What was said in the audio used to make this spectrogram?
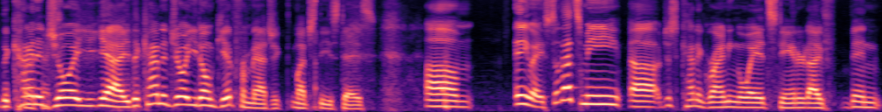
the kind of joy, you, yeah, the kind of joy you don't get from Magic much these days. Um, anyway, so that's me uh, just kind of grinding away at standard. I've been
